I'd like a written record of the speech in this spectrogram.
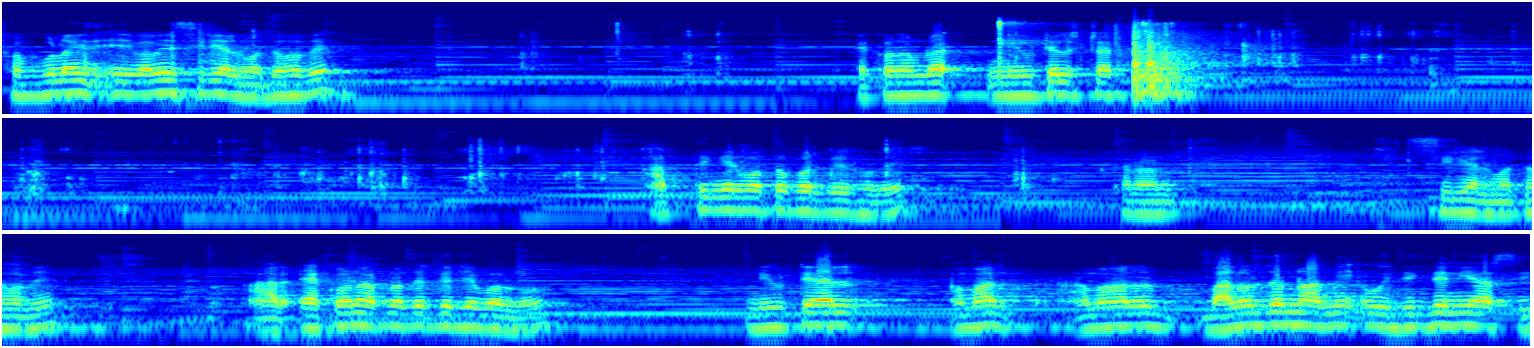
সবগুলাই এইভাবে সিরিয়াল মতো হবে। এখন আমরা নিউটেল স্টার্ট করলাম। আর্থিং এর মতো করে হবে, কারণ সিরিয়াল মতো হবে। আর এখন আপনাদেরকে যে বলব নিউটেল আমার আমার ভালোর জন্য আমি ওই দিক দিয়ে নিয়ে আসছি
